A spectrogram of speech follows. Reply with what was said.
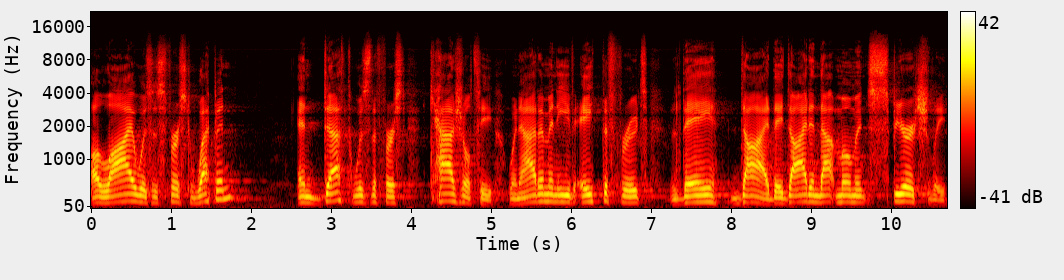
a lie was his first weapon, and death was the first casualty. When Adam and Eve ate the fruit, they died. They died in that moment spiritually.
